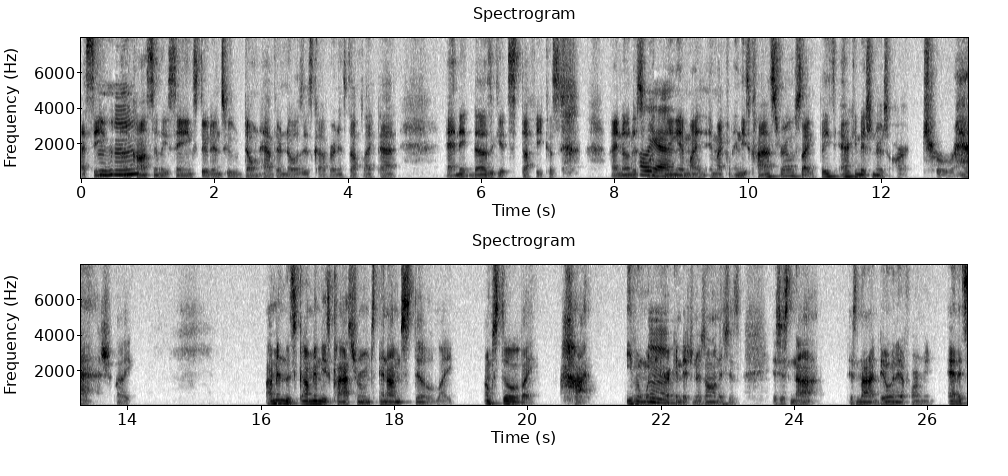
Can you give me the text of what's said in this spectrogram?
I see mm-hmm. I'm constantly seeing students who don't have their noses covered and stuff like that. And it does get stuffy because I noticed oh, one yeah. thing in my in my in these classrooms, like these air conditioners are trash. Like I'm in this I'm in these classrooms and I'm still like I'm still like hot even when mm. the air mm. conditioner's on it's just it's just not it's not doing it for me and it's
